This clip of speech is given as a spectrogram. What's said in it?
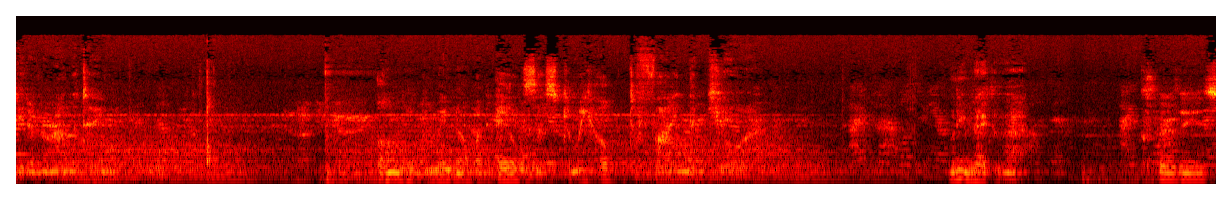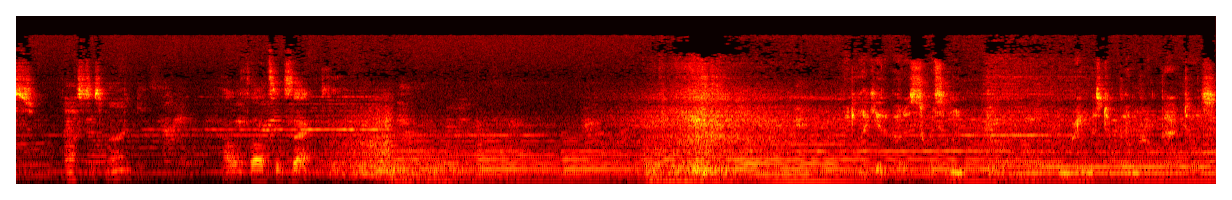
seated around the table. Only when we know what ails us can we hope to find the cure. What do you make of that? Clearly's lost his mind. Our thoughts exactly. I'd like you to go to Switzerland and bring Mr. Pembroke back to us.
